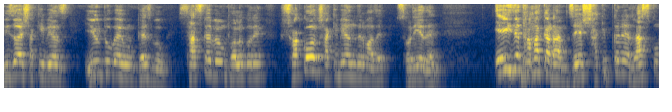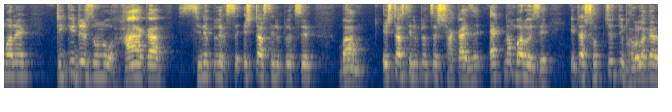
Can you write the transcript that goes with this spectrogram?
বিজয় সাকিবিয়ান্স ইউটিউব এবং ফেসবুক সাবস্ক্রাইব এবং ফলো করে সকল সাকিবিয়ানদের মাঝে ছড়িয়ে দেন। এই যে ধামাকাটা যে সাকিব খানের রাজকুমারের টিকিটের জন্য হাহাকার, সিনেপ্লেক্সে, স্টার সিনেপ্লেক্সে বা স্টার সিনেপ্লেক্সের শাখায় যে এক নাম্বার হয়েছে এটা সত্যি ভালো লাগার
